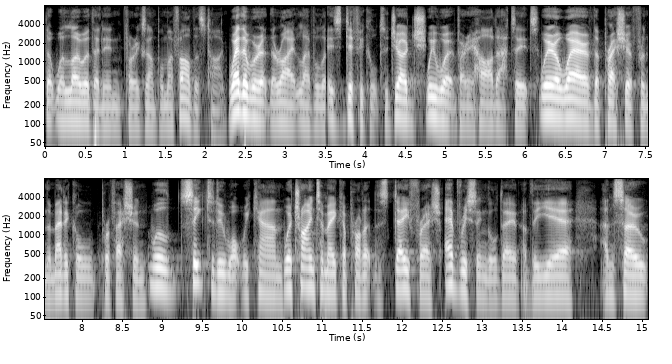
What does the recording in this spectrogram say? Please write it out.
that were lower than in, for example, my father's time. Whether we're at the right level is difficult to judge. We work very hard at it. We're aware of the pressure from the medical profession. We'll seek to do what we can. We're trying to make a product that's day fresh every single day of the year. And so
